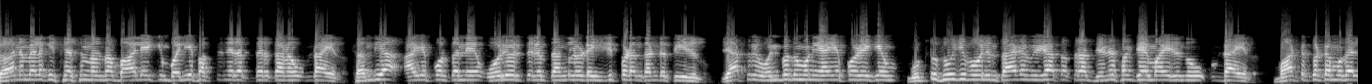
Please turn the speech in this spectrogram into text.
ഗാനമേളയ്ക്ക് ശേഷം നടന്ന ബാലയ്ക്കും വലിയ ഭക്തനിരക്തർക്കാണ് ഉണ്ടായത്. സന്ധ്യ ആയപ്പോൾ തന്നെ ഓരോരുത്തരും തങ്ങളുടെ ഇരിപ്പിടം കണ്ടെത്തിയിരുന്നു. രാത്രി ഒൻപത് മണിയായപ്പോഴേക്കും മുട്ടുസൂചി പോലും താഴെ വീഴാത്തത്ര ജനസഞ്ചയമായിരുന്നു ഉണ്ടായത്. മാട്ടുക്കെട്ട മുതൽ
